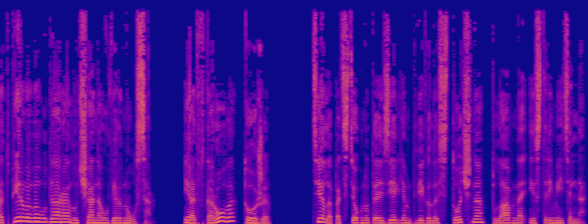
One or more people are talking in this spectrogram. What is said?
От первого удара Лучано увернулся. И от второго тоже. Тело, подстегнутое зельем, двигалось точно, плавно и стремительно.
